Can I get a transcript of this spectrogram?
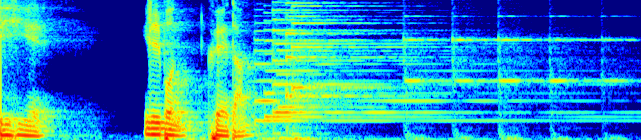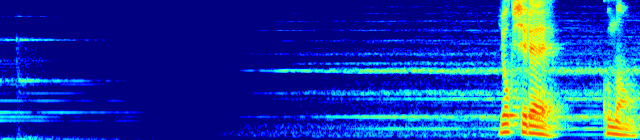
귀희의 일본 괴담 욕실의 구멍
